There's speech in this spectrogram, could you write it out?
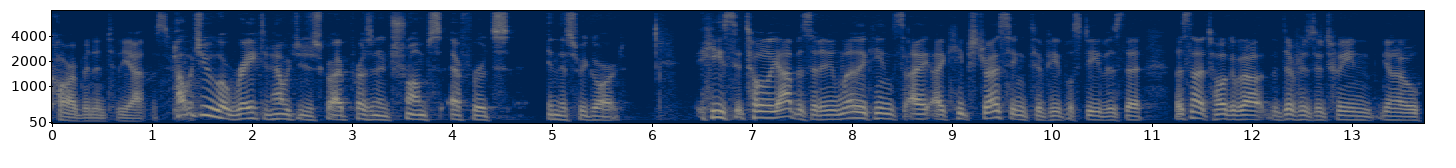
carbon into the atmosphere. How would you rate and how would you describe President Trump's efforts in this regard? He's totally opposite. I mean, one of the things I, I keep stressing to people, Steve, is that let's not talk about the difference between, you know,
